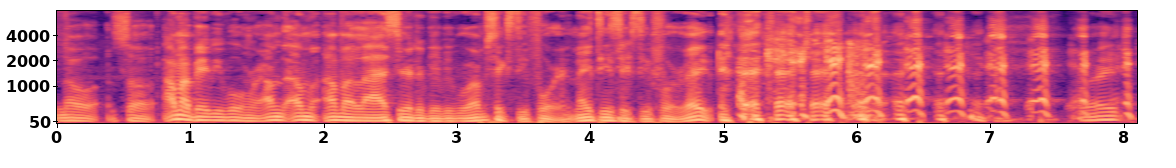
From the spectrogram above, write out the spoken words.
No, so I'm a baby boomer. I'm I'm, I'm a last year the baby boomer. I'm 64, 1964, right? right.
